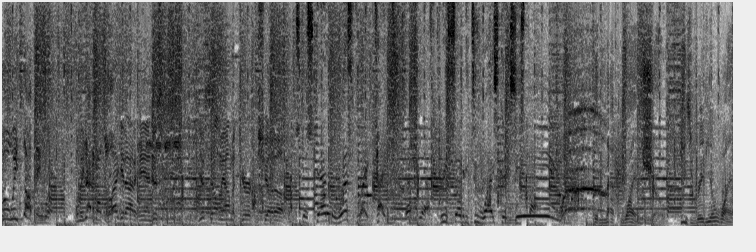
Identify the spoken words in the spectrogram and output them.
They who we thought they were. And we let them off the hook. I get out of hand, just just tell me I'm a jerk and shut up. Let's go scatter the west, right, tight. That's left. 372 Y stick C spot. The Matt Wyatt Show. He's Radio Wyatt.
